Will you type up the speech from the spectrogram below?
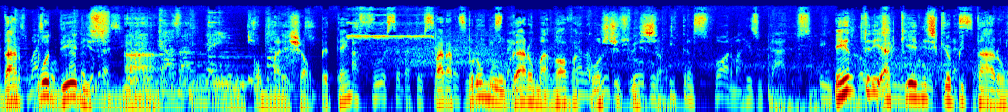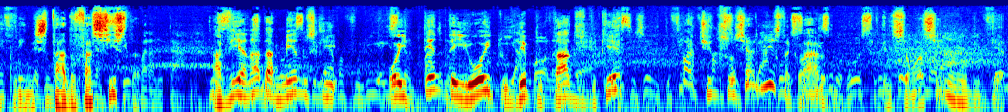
dar poderes a, ao Marechal Petain para promulgar uma nova Constituição. Entre aqueles que optaram por um Estado fascista, havia nada menos que 88 deputados do que? Partido Socialista, claro. Eles são assim no mundo inteiro.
